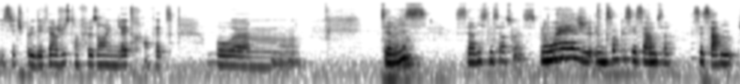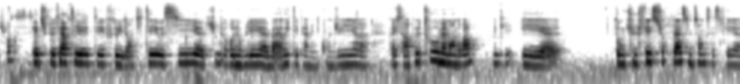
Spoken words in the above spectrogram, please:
Ici, tu peux le défaire juste en faisant une lettre, en fait, au... euh, Service? Service New South Wales Ouais, je- il me semble que c'est ça. Comme ça. C'est ça. Mm. Je pense que c'est ça. Et tu peux faire tes, tes photos d'identité aussi, euh, tu peux renouveler euh, bah oui, tes permis de conduire. Enfin, c'est un peu tout au même endroit. Et euh, donc tu le fais sur place, il me semble que ça se fait euh,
